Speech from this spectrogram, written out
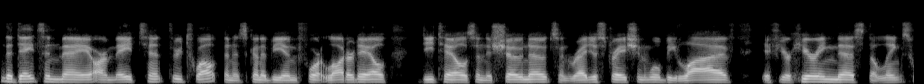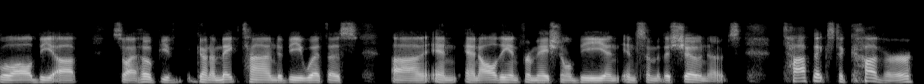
the dates in May are May 10th through 12th, and it's going to be in Fort Lauderdale. Details in the show notes and registration will be live. If you're hearing this, the links will all be up so I hope you're going to make time to be with us, uh, and and all the information will be in in some of the show notes. Topics to cover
